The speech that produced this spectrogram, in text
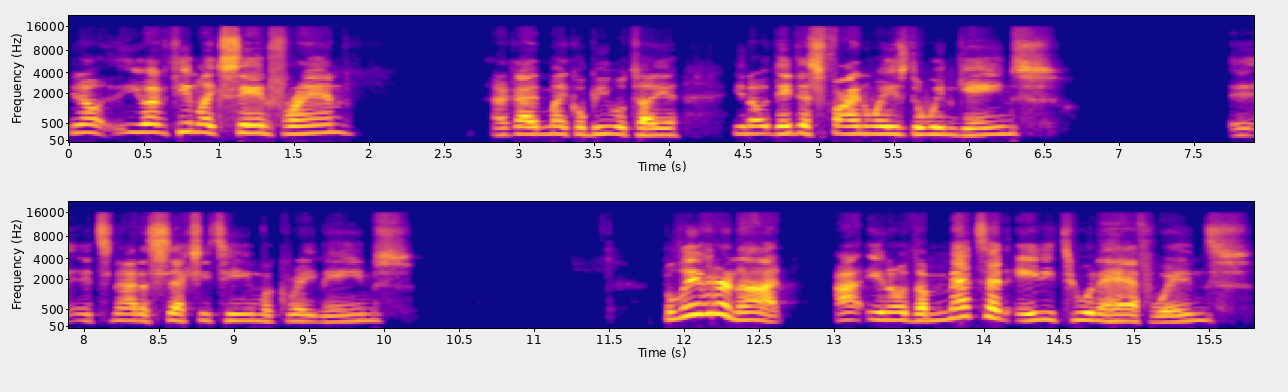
You know, you have a team like San Fran. Our guy Michael B will tell you, you know, they just find ways to win games. It's not a sexy team with great names. Believe it or not, I, you know, the Mets at 82 and a half wins.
